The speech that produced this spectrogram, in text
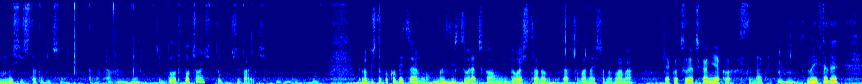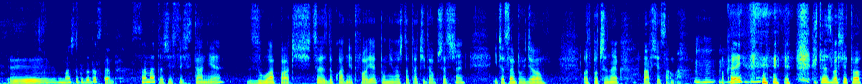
myślisz strategicznie tak naprawdę, nie? Czyli tu odpocząć, tu przywalić. Mhm. Robisz to po kobiecemu, bo jesteś córeczką i byłaś traktowana i szanowana jako córeczka, nie jako synek. Mhm. No i wtedy yy, masz do tego dostęp. Sama też jesteś w stanie złapać, co jest dokładnie twoje, ponieważ tata ci dał przestrzeń i czasami powiedział odpoczynek, baw się sama. Mhm. mhm. Okej? I to jest właśnie to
